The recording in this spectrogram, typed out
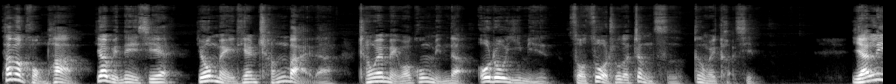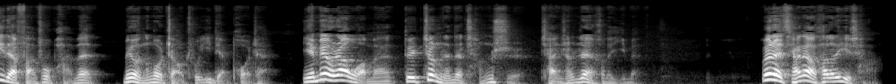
他们恐怕要比那些有每天成百的成为美国公民的欧洲移民所做出的证词更为可信。严厉的反复盘问没有能够找出一点破绽，也没有让我们对证人的诚实产生任何的疑问。为了强调他的立场，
